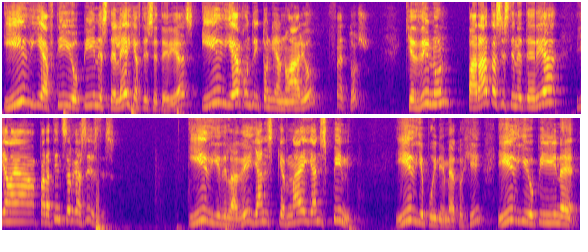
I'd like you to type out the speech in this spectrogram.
Οι ίδιοι αυτοί οι οποίοι είναι στελέχοι αυτής της εταιρείας, οι ίδιοι έρχονται τον Ιανουάριο φέτος και δίνουν παράταση στην εταιρεία για να παρατείνει τις εργασίες της. Οι ίδιοι δηλαδή, Γιάννης Κερνάει, Γιάννης Πίνη. Οι ίδιοι που είναι οι μέτοχοι, οι ίδιοι οι οποίοι είναι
